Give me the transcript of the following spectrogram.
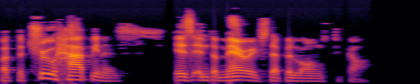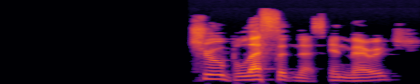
But the true happiness is in the marriage that belongs to God. True blessedness in marriage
